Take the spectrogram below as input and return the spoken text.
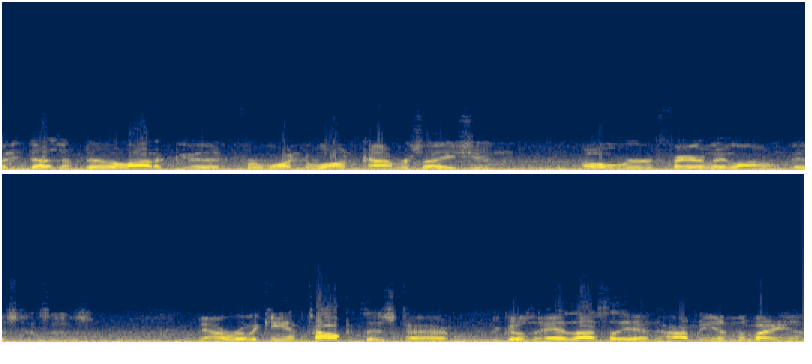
but it doesn't do a lot of good for one-to-one conversation over fairly long distances. Now, I really can't talk at this time because, as I said, I'm in the van,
